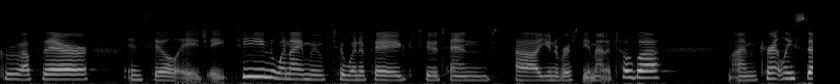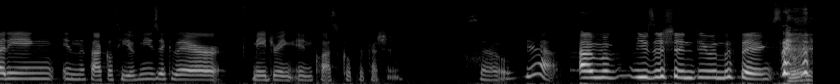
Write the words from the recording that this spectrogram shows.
Grew up there until age 18 when I moved to Winnipeg to attend uh, University of Manitoba. I'm currently studying in the Faculty of Music there, majoring in classical percussion. So yeah, I'm a musician doing the things. doing,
